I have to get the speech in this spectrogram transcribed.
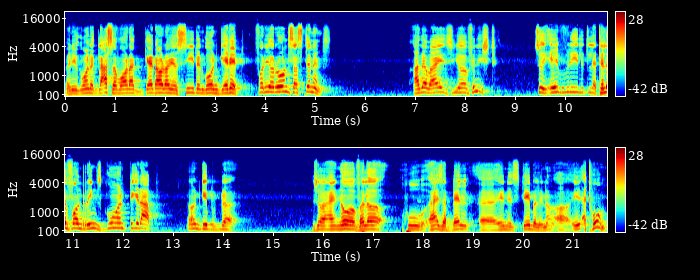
When you want a glass of water, get out of your seat and go and get it for your own sustenance. Otherwise, you are finished. So every little telephone rings, go and pick it up. Don't keep. Uh, so I know a fellow who has a bell uh, in his table, you know, uh, at home.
